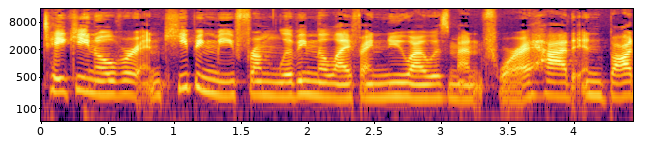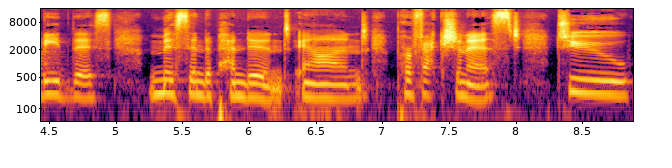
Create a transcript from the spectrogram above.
taking over and keeping me from living the life I knew I was meant for. I had embodied this Miss Independent and perfectionist to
